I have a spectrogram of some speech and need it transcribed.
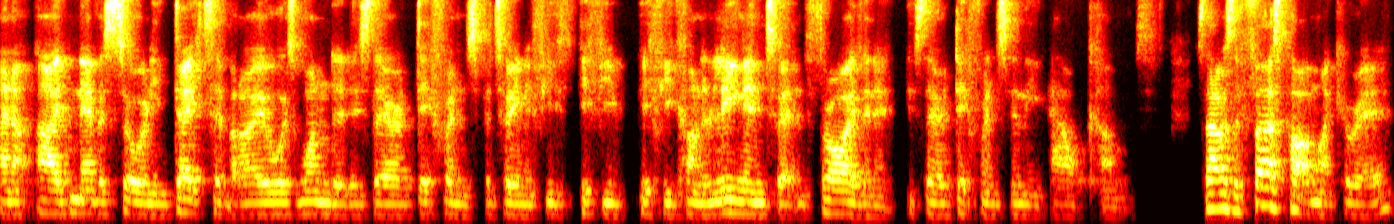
and I, I never saw any data, but I always wondered: is there a difference between if you if you if you kind of lean into it and thrive in it? Is there a difference in the outcomes? So that was the first part of my career.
